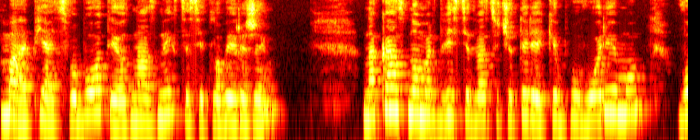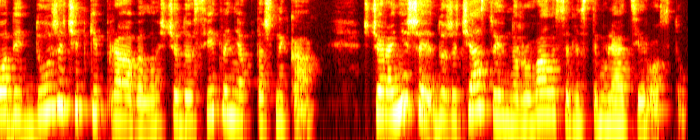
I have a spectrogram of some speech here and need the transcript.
має 5 свобод, і одна з них це світловий режим. Наказ номер 224, який обговорюємо, вводить дуже чіткі правила щодо освітлення в пташниках, що раніше дуже часто ігнорувалося для стимуляції росту.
